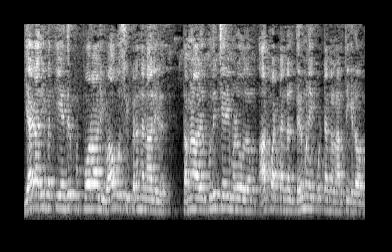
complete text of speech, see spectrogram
ஏகாதிபத்திய எதிர்ப்பு போராளி வாவோசி பிறந்த நாளில் தமிழ்நாடு புதுச்சேரி முழுவதும் ஆர்ப்பாட்டங்கள் தெருமுனை கூட்டங்கள் நடத்துகிறோம்.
